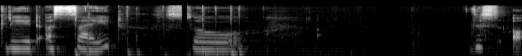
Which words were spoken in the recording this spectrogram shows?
create a site. So this uh,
